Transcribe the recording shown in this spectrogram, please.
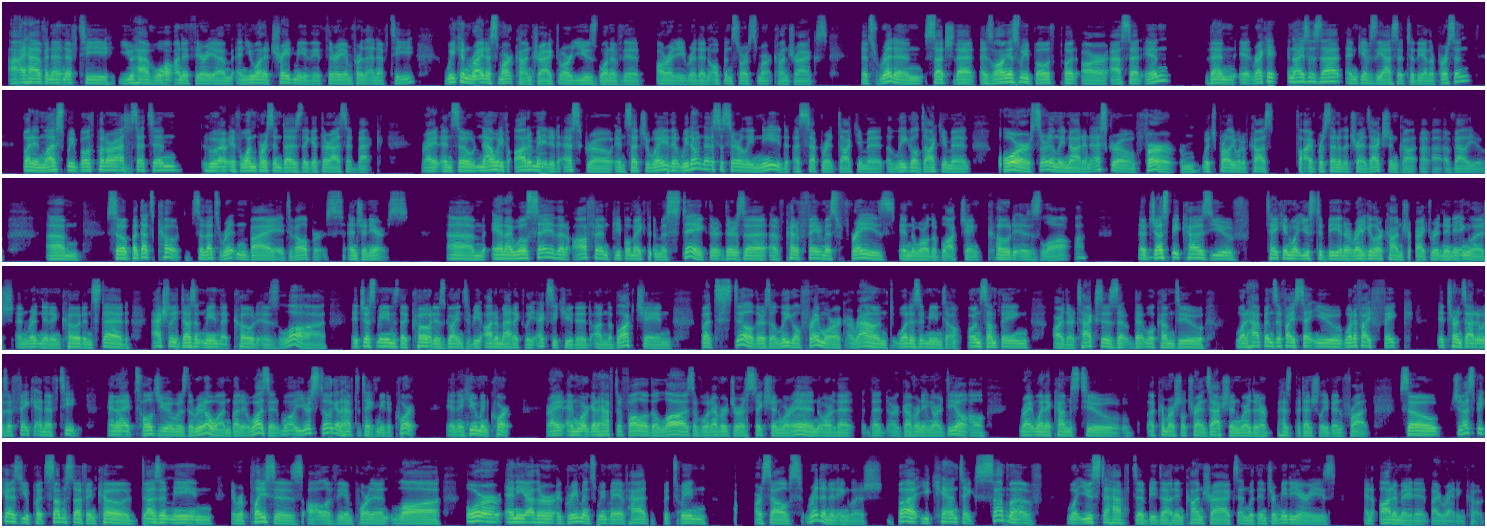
I have an NFT, you have one Ethereum, and you want to trade me the Ethereum for the NFT. We can write a smart contract or use one of the already written open source smart contracts that's written such that as long as we both put our asset in, then it recognizes that and gives the asset to the other person. But unless we both put our assets in, who if one person does, they get their asset back. Right. And so now we've automated escrow in such a way that we don't necessarily need a separate document, a legal document, or certainly not an escrow firm, which probably would have cost 5% of the transaction co- uh, value. Um, so, but that's code. So that's written by developers, engineers. Um, and I will say that often people make the mistake. There, there's a, a, kind of famous phrase in the world of blockchain code is law. Now, just because you've taken what used to be in a regular contract written in English and written it in code instead actually doesn't mean that code is law. It just means that code is going to be automatically executed on the blockchain. But still, there's a legal framework around what does it mean to own something? Are there taxes that, that will come due? What happens if I sent you, what if I fake, it turns out it was a fake NFT and I told you it was the real one, but it wasn't? Well, you're still going to have to take me to court in a human court. Right. And we're going to have to follow the laws of whatever jurisdiction we're in or that that are governing our deal right when it comes to a commercial transaction where there has potentially been fraud so just because you put some stuff in code doesn't mean it replaces all of the important law or any other agreements we may have had between ourselves written in English. But you can take some of what used to have to be done in contracts and with intermediaries and automate it by writing code.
